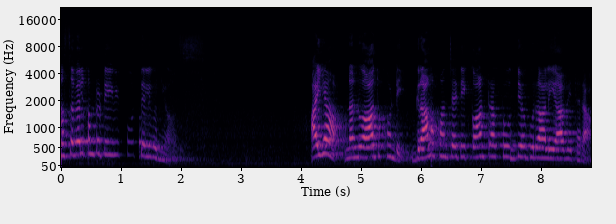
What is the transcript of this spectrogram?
నమస్తే welcome to TV four Telugu news. అయ్యా నన్ను ఆదుకోండి. గ్రామ పంచాయతీ కాంట్రాక్టు ఉద్యోగురాలి ఆవేదన.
